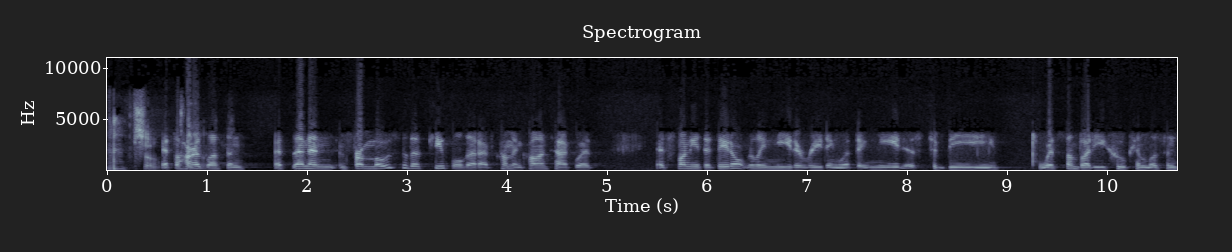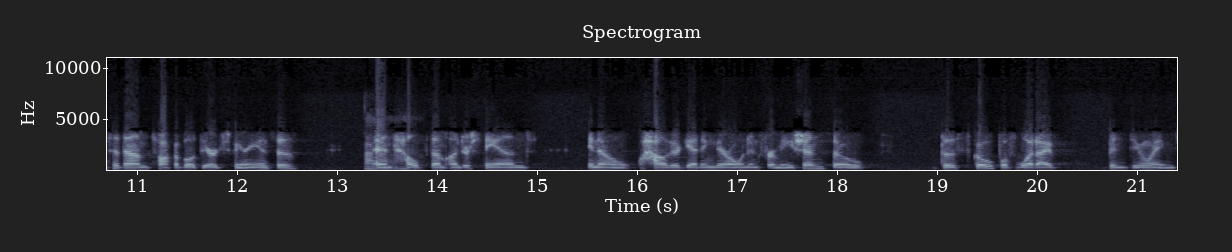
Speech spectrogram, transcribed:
Hmm, so It's a hard lesson. It's, and then from most of the people that I've come in contact with, it's funny that they don't really need a reading. What they need is to be with somebody who can listen to them talk about their experiences uh-huh. and help them understand, you know, how they're getting their own information. So the scope of what I've been doing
